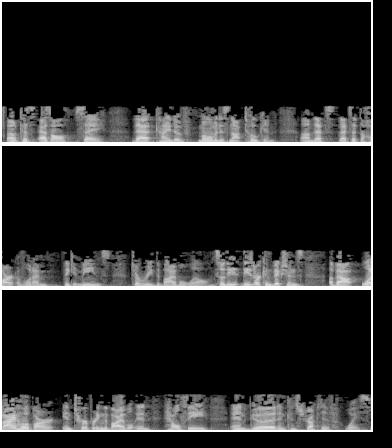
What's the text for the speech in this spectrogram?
Because uh, as I'll say, that kind of moment is not token. Um, that's that's at the heart of what I think it means to read the Bible well. So these these are convictions about what I hope are interpreting the Bible in healthy and good and constructive ways.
